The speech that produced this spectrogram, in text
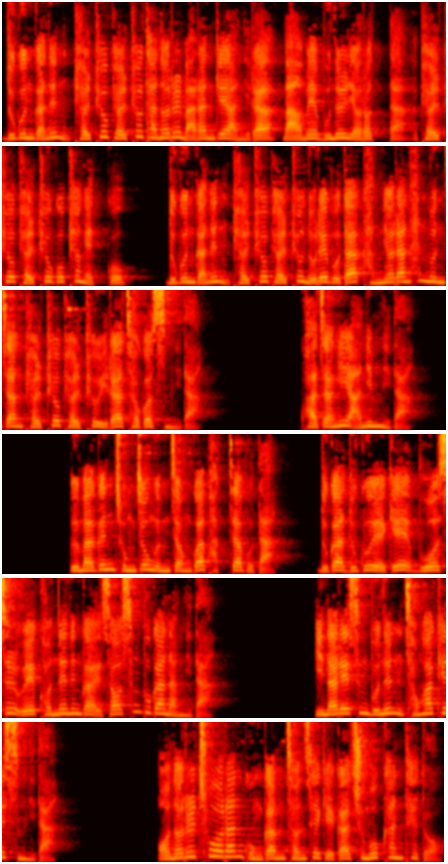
누군가는 별표 별표 단어를 말한 게 아니라 마음의 문을 열었다 별표 별표고 평했고 누군가는 별표 별표 노래보다 강렬한 한 문장 별표 별표이라 적었습니다. 과장이 아닙니다. 음악은 종종 음정과 박자보다 누가 누구에게 무엇을 왜 건네는가에서 승부가 납니다. 이날의 승부는 정확했습니다. 언어를 초월한 공감 전 세계가 주목한 태도.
